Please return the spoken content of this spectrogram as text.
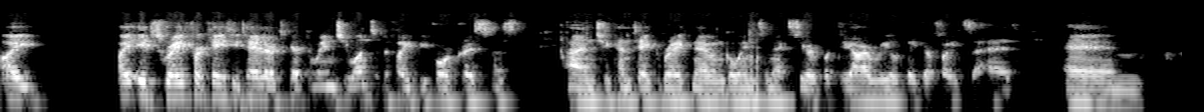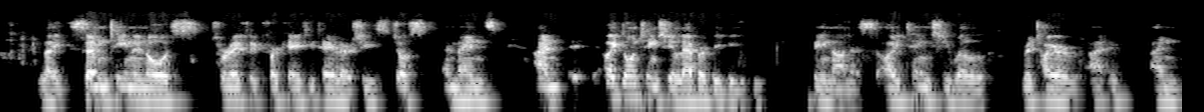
I, I, it's great for Katie Taylor to get the win. She wanted to fight before Christmas, and she can take a break now and go into next year. But they are real bigger fights ahead. Um, like 17 and 0 is terrific for Katie Taylor. She's just immense, and I don't think she'll ever be beaten. Being honest, I think she will retire and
